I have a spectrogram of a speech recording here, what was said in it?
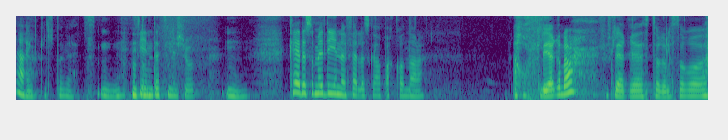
Enkelt og greit. Mm. Fin definisjon. Mm. Hva er det som er dine fellesskap akkurat nå? da? Jeg har flere, da. Flere størrelser og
